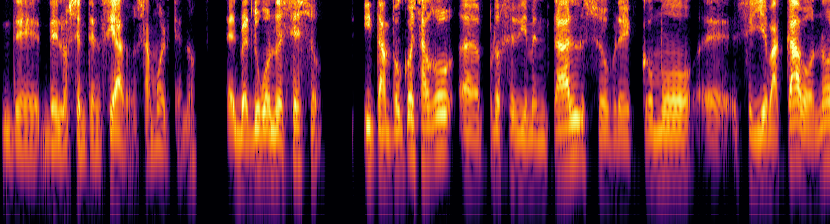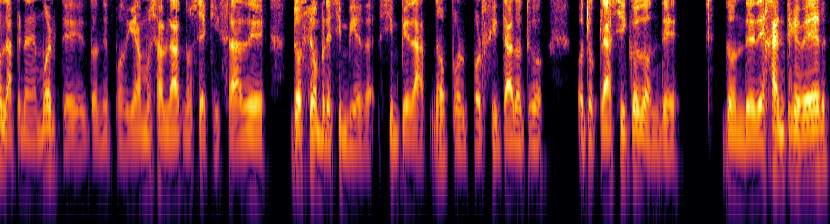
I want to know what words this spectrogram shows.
de, de los sentenciados a muerte. ¿no? El verdugo no es eso, y tampoco es algo uh, procedimental sobre cómo eh, se lleva a cabo ¿no? la pena de muerte, donde podríamos hablar, no sé, quizá de 12 hombres sin piedad, sin piedad ¿no? por, por citar otro, otro clásico donde, donde deja entrever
